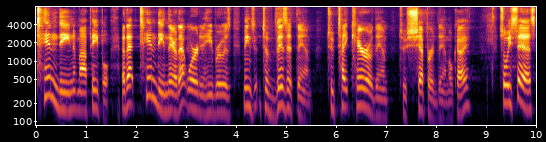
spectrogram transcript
tending my people. Now, that tending there, that word in Hebrew is, means to visit them, to take care of them, to shepherd them, okay? So he says,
